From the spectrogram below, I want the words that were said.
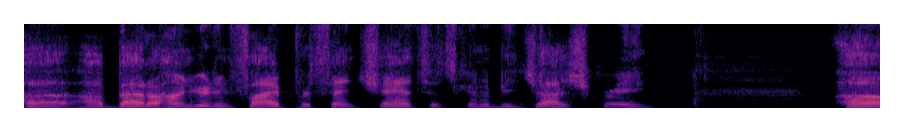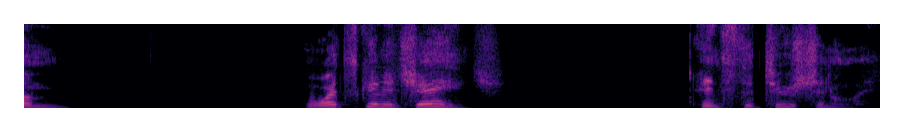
uh, about 105% chance it's going to be Josh Green. Um, what's going to change institutionally?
